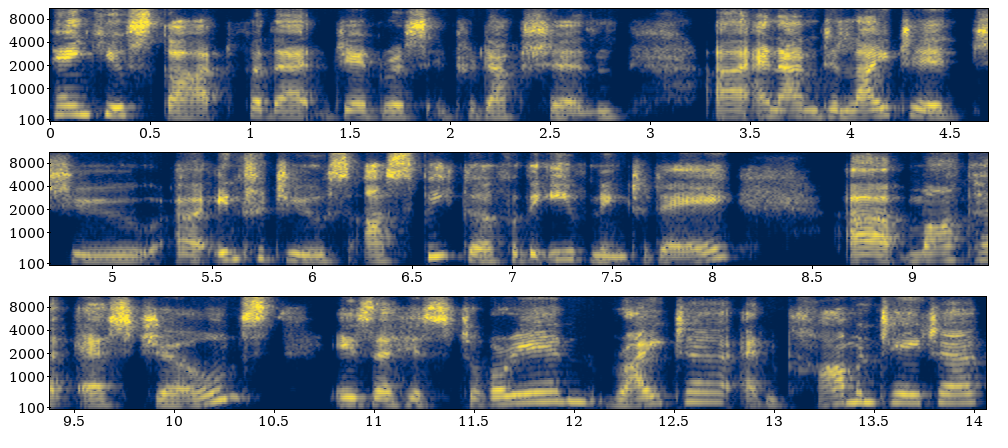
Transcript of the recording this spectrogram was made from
Thank you, Scott, for that generous introduction. Uh, and I'm delighted to uh, introduce our speaker for the evening today. Uh, Martha S. Jones is a historian, writer, and commentator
